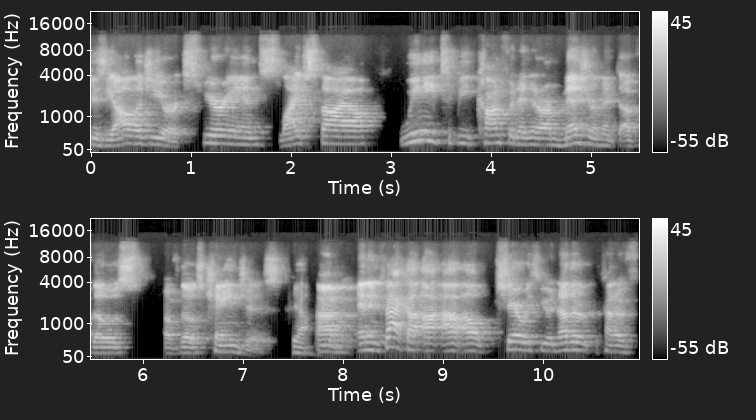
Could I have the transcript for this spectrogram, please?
physiology or experience, lifestyle, we need to be confident in our measurement of those of those changes. Yeah. Um, and in fact, I, will share with you another kind of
